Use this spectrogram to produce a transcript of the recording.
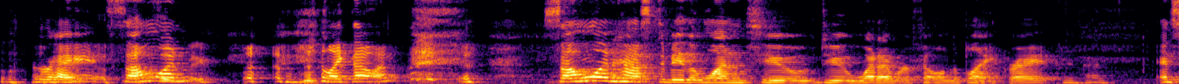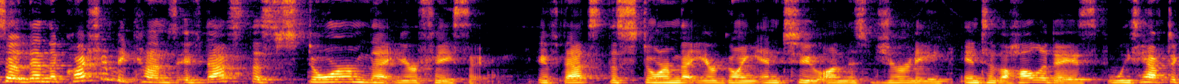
right? someone like that one? Someone has to be the one to do whatever fill in the blank, right? And so then the question becomes if that's the storm that you're facing, if that's the storm that you're going into on this journey into the holidays, we have to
